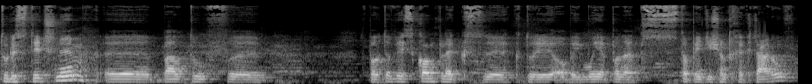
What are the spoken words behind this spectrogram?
turystycznym. E, Bałtów, e, w Bałtowie jest kompleks, który obejmuje ponad 150 hektarów.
